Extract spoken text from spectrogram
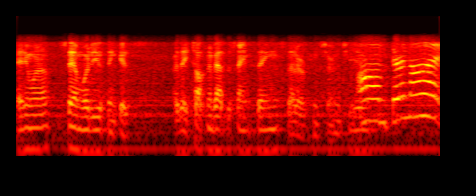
Anyone else? Sam, what do you think is, are they talking about the same things that are concerned to you? Um, they're not,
